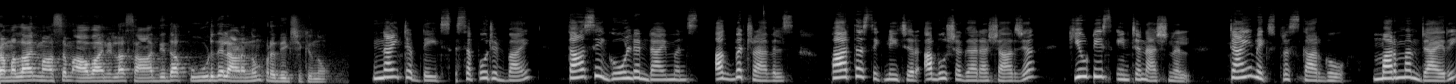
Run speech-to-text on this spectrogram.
റമലാൻ മാസം ആവാനുള്ള സാധ്യത കൂടുതലാണെന്നും പ്രതീക്ഷിക്കുന്നു. നൈറ്റ് Night താസി gold and diamonds Akbar travels Partha signature Abu Shagara Sharjah cuties Shagara time express cargo Marmam dairy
